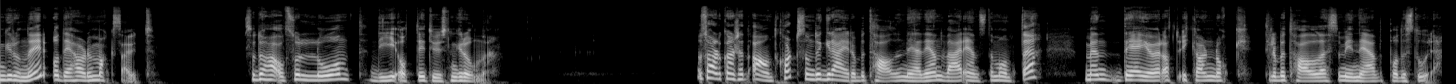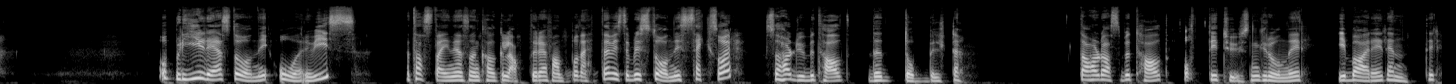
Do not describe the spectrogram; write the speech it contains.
000 kroner, og det har du maksa ut. Så du har altså lånt de 80 000 kronene. Og så har du kanskje et annet kort som du greier å betale ned igjen hver eneste måned, men det gjør at du ikke har nok til å betale så mye ned på det store. Og blir det stående i årevis Jeg tasta inn i en sånn kalkulator jeg fant på nettet. Hvis det blir stående i seks år, så har du betalt det dobbelte. Da har du altså betalt 80 000 kroner i bare renter.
